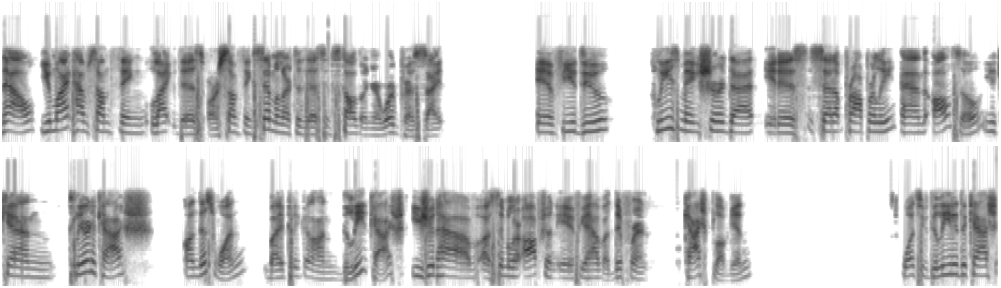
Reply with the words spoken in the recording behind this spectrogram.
Now, you might have something like this or something similar to this installed on your WordPress site. If you do, please make sure that it is set up properly and also you can clear the cache on this one by clicking on delete cache. You should have a similar option if you have a different cache plugin. Once you've deleted the cache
